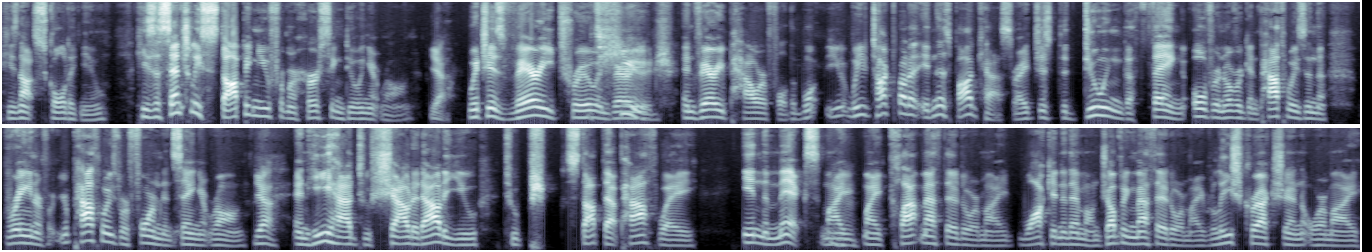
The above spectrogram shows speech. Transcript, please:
he's not scolding you he's essentially stopping you from rehearsing doing it wrong Yeah. which is very true It's and very huge. and very powerful the more you, we talked about it in this podcast right just the doing the thing over and over again pathways in the brain or your pathways were formed in saying it wrong Yeah. and he had to shout it out of you to stop that pathway in the mix my Mhm. my clap method or my walk into them on jumping method or my release correction or my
